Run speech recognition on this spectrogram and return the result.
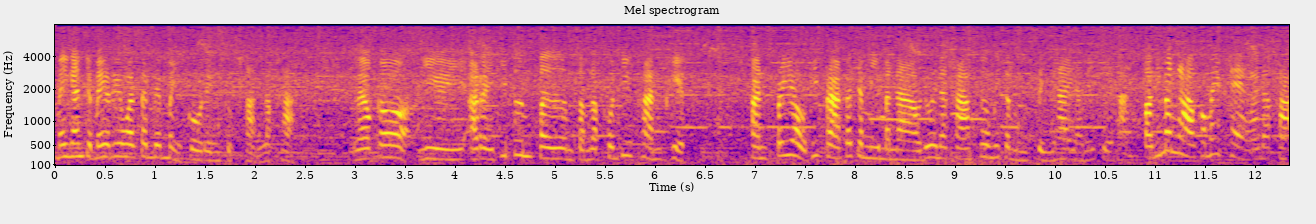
ไม่งั้นจะไม่เรียกว่าเส้นเป็นหมี่โกเรงสุขสันต์ละค่ะ แล้วก็มีอะไรที่เพิ่มเติมสำหรับคนที่ทานเผ็ดทานเปรี้ยวพี่ปลาก็จะมีมะนาวด้วยนะคะ เพิ่มวิตามินซีให้อันนี้คือทานตอนนี้มะนาวก็ไม่แพงแล้วนะคะ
